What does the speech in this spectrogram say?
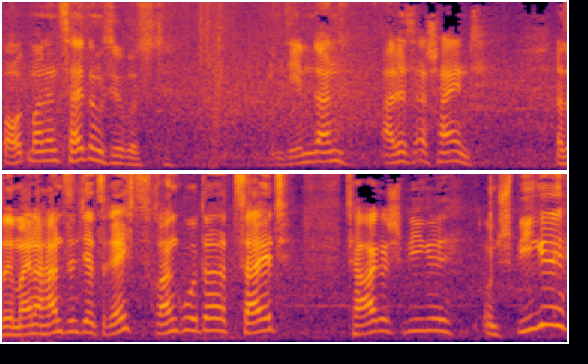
baut man ein Zeitungsgerüst, in dem dann alles erscheint. Also in meiner Hand sind jetzt rechts Frankfurter Zeit, Tagesspiegel und Spiegel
